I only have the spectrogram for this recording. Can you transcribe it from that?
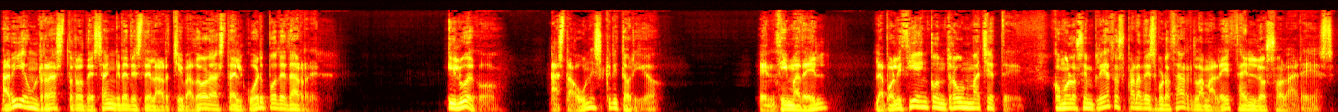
Había un rastro de sangre desde el archivador hasta el cuerpo de Darrell. Y luego, hasta un escritorio. Encima de él, la policía encontró un machete, como los empleados para desbrozar la maleza en los solares.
